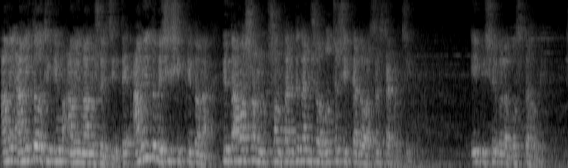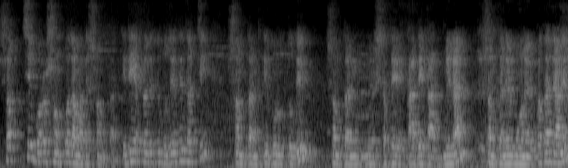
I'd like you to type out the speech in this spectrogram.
আমি আমি তো ঠিকই, আমি মানুষ হয়েছি। আমি তো বেশি শিক্ষিত না, কিন্তু আমার সন- সন্তানকে তো আমি সর্বোচ্চ শিক্ষা দেওয়ার চেষ্টা করছি। এই বিষয়গুলো বুঝতে হবে। সবচেয়ে বড় সম্পদ আমাদের সন্তান। এটাই আপনাদেরকে বোঝাতে চাচ্ছি। সন্তানকে গুরুত্ব দিন, সন্তানের সাথে কাঁধে কাঁধ মিলান, সন্তানের মনের কথা জানেন,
